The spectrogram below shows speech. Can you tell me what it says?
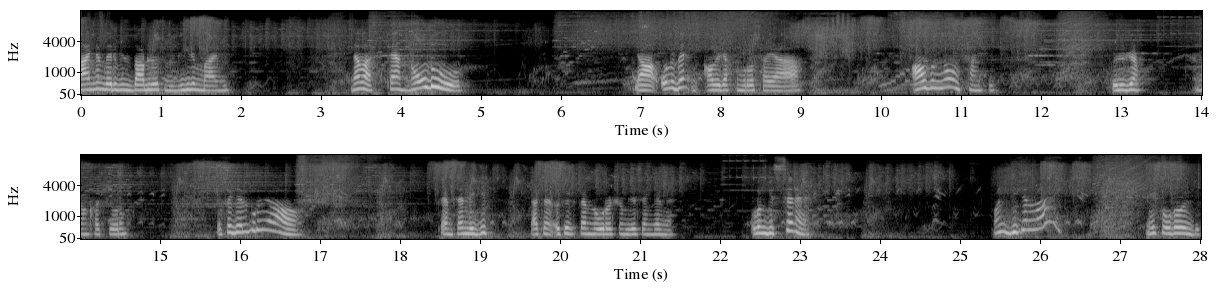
annem beri bizi darlıyorsunuz. Gidin bari. Ne var? Pem ne oldu? Ya onu ben alacaktım Rosa ya. Aldım ne oldu sanki? Öleceğim. Hemen kaçıyorum. Rosa gel buraya. Pem sen de git. Zaten öteki Pem'le uğraşıyorum bir de sen gelme. Oğlum gitsene. Lan gidin lan. Neyse o da öldü.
